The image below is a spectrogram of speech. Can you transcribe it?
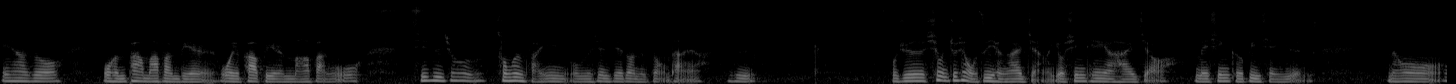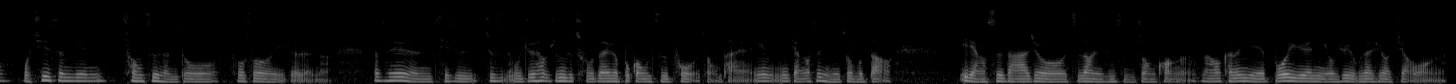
因为他说。我很怕麻烦别人，我也怕别人麻烦我。其实就充分反映我们现阶段的状态啊，就是我觉得像就像我自己很爱讲，有心天涯海角，没心隔壁嫌远。然后我其实身边充斥很多说说而已的人啊，那这些人其实就是我觉得他们就是处在一个不攻自破的状态啊，因为你讲个事情你做不到，一两次大家就知道你是什么状况了，然后可能也不会约你，我觉得也不太需要交往了。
